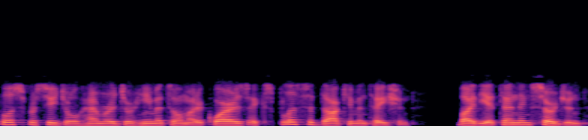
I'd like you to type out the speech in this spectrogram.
post-procedural hemorrhage or hematoma requires explicit documentation by the attending surgeon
